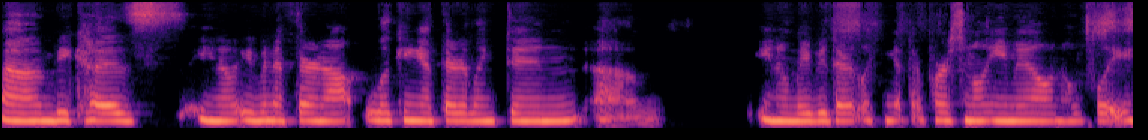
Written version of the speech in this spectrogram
um, because you know even if they're not looking at their linkedin um, you know maybe they're looking at their personal email and hopefully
